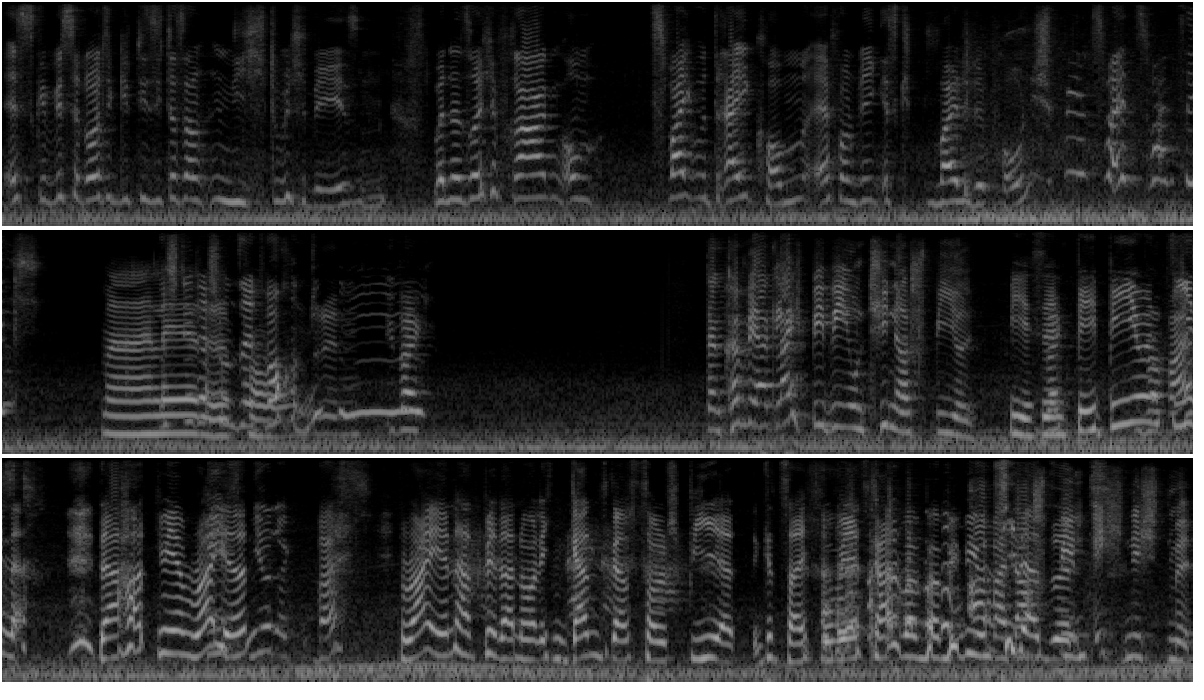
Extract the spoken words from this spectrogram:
es gewisse Leute gibt, die sich das auch nicht durchlesen. Wenn dann solche Fragen um 2.03 Uhr kommen, äh, von wegen, es gibt My Little Pony Spiel 22? My Das steht da little schon seit Wochen pony. drin. Über, Dann können wir ja gleich Bibi und Tina spielen. Wir sind Über- Bibi und was? Tina. Da hat mir Ryan, was? Ryan hat mir da neulich ein ganz, ganz tolles Spiel gezeigt, wo wir jetzt gerade bei, bei Bibi und Tina sind. ich nicht mit.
